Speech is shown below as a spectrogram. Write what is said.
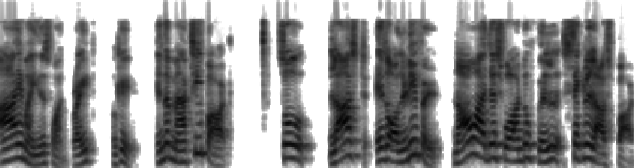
i minus 1 right? Okay. In the maxi part so last is already filled. Now i just want to fill second last part.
